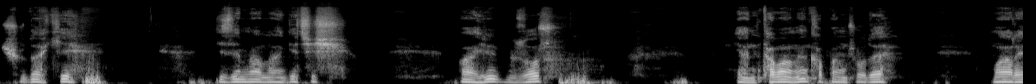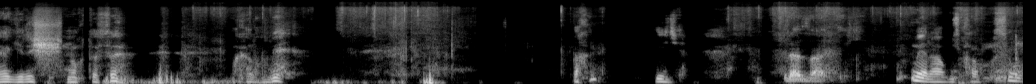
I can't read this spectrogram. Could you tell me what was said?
Şuradaki gizemli alana geçiş bayağı zor. Yani tamamen kapanmış. O mağaraya giriş noktası. Bakalım bir. Bakın iyice. Biraz daha meramız kalmasın.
